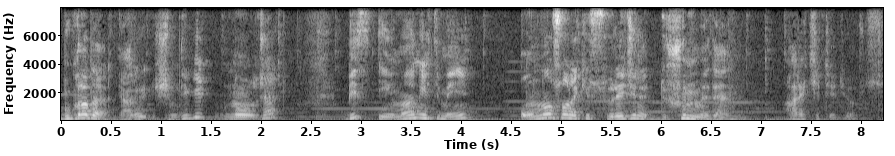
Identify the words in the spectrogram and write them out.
Bu kadar. Yani şimdi bir ne olacak? Biz iman etmeyi ondan sonraki sürecini düşünmeden hareket ediyoruz.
